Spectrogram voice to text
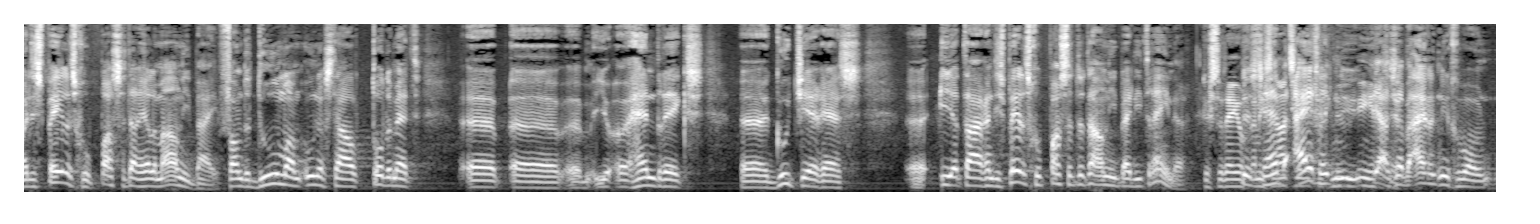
Maar de spelersgroep paste daar helemaal niet bij. Van de doelman Oenerstaal tot en met Jo- eh, Hendricks, eh Gutierrez, Iatar. En die spelersgroep paste totaal niet bij die trainer. Dus de Dus ze reorganisatie hebben zich eigenlijk nu ja, ze hebben eigenlijk nu gewoon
